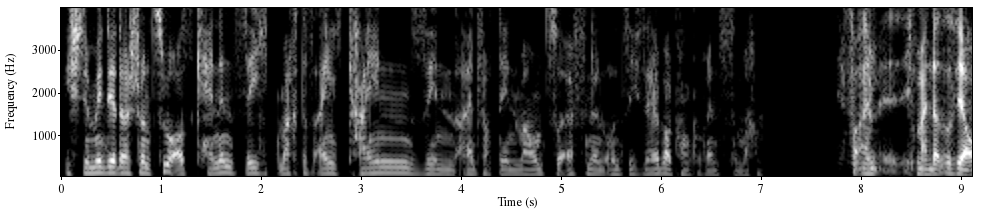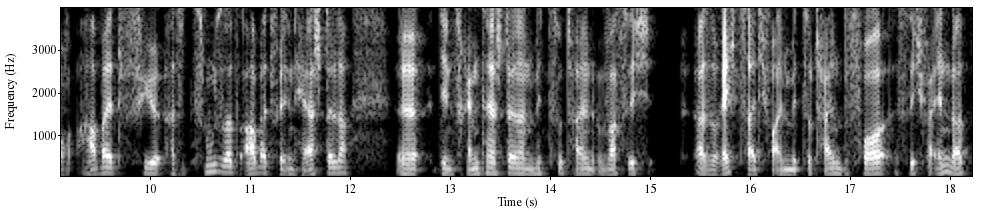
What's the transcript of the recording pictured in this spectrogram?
ich stimme dir da schon zu, aus Canons Sicht macht es eigentlich keinen Sinn, einfach den Mount zu öffnen und sich selber Konkurrenz zu machen. Vor allem, ich meine, das ist ja auch Arbeit für, also Zusatzarbeit für den Hersteller, äh, den Fremdherstellern mitzuteilen, was sich, also rechtzeitig vor allem mitzuteilen, bevor es sich verändert,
